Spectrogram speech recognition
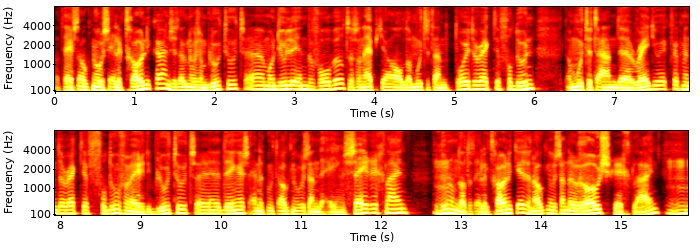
dat heeft ook nog eens elektronica en zit ook nog eens een Bluetooth eh, module in bijvoorbeeld. Dus dan heb je al, dan moet het aan de Toy Directive voldoen. Dan moet het aan de Radio Equipment Directive voldoen vanwege die Bluetooth eh dinges. En het moet ook nog eens aan de EMC-richtlijn voldoen, Mhm. omdat het elektronica is. En ook nog eens aan de Roche-richtlijn, Mhm.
